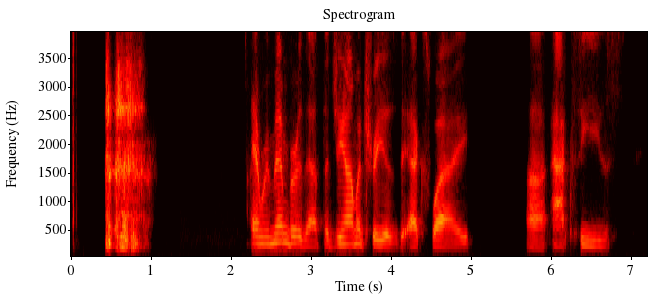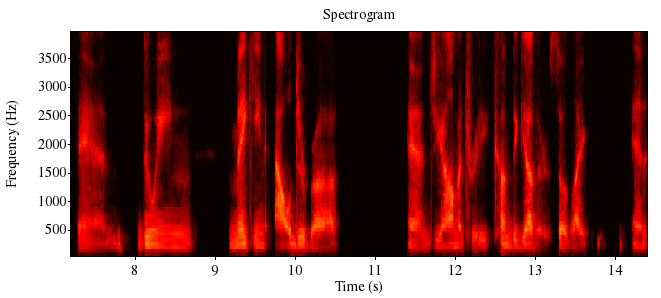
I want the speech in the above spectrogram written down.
and remember that the geometry is the XY uh, axes and doing making algebra and geometry come together. So like an,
